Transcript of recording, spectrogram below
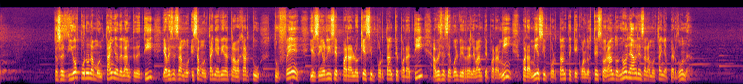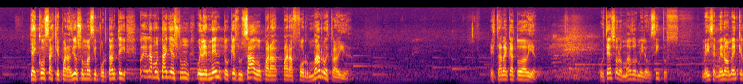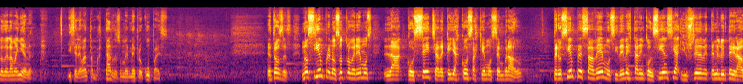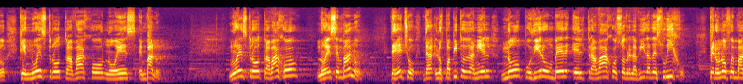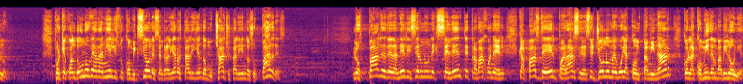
Entonces Dios pone una montaña delante de ti y a veces esa, montaña viene a trabajar tu, fe. Y el Señor dice, para lo que es importante para ti, a veces se vuelve irrelevante para mí. Para mí es importante que cuando estés orando no le abres a la montaña, perdona. Y hay cosas que para Dios son más importantes. La montaña es un elemento que es usado para, para formar nuestra vida. ¿Están acá todavía? Ustedes son los más dormiloncitos. Me dicen menos amén que los de la mañana. Y se levantan más tarde, eso me, preocupa eso. Entonces, no siempre nosotros veremos la cosecha de aquellas cosas que hemos sembrado, pero siempre sabemos y debe estar en conciencia y usted debe tenerlo integrado, que nuestro trabajo no es en vano. Nuestro trabajo no es en vano. De hecho, los papitos de Daniel no pudieron ver el trabajo sobre la vida de su hijo, pero no fue en vano. Porque cuando uno ve a Daniel y sus convicciones, en realidad no está leyendo a muchachos, está leyendo a sus padres. Los padres de Daniel hicieron un excelente trabajo en él, capaz de él pararse y decir, yo no me voy a contaminar con la comida en Babilonia.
